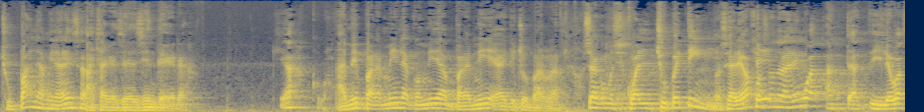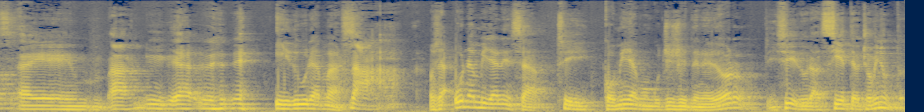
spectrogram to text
¿Chupás la milanesa? Hasta que se desintegra. Qué asco. A mí, para mí, la comida, para mí hay que chuparla. O sea, como si cual chupetín. O sea, le vas Sí. pasando la lengua hasta- y le vas. Eh, a- eh, eh, Y dura más. nah. O sea, una milanesa Sí. comida con cuchillo y tenedor Y sí, dura 7, 8 minutos.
